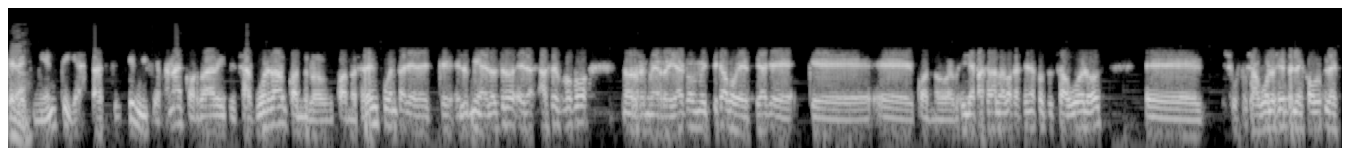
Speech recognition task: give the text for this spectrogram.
se les miente y ya está. Es que ni se van a acordar y se acuerdan cuando lo, cuando se den cuenta que, que el, mira, el otro, hace poco nos- me reía con mi chica porque decía que, que eh, cuando ella pasaba las vacaciones con sus abuelos, eh, sus abuelos siempre les, les,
